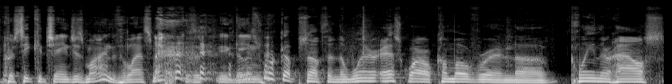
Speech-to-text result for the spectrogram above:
Of course, he could change his mind at the last minute because the Let's work up something. The winter Esquire will come over and uh, clean their house.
